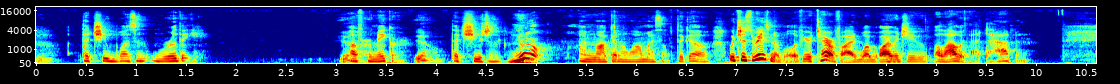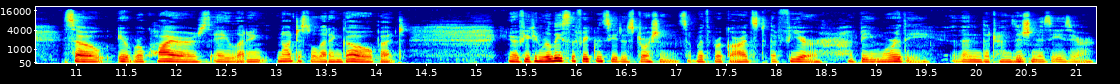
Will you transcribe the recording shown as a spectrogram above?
yeah. that she wasn't worthy yeah. of her maker. Yeah. That she was just like, no, I'm not going to allow myself to go, which is reasonable. If you're terrified, why, why would you allow that to happen? So it requires a letting, not just a letting go, but you know, if you can release the frequency distortions with regards to the fear of being worthy, then the transition is easier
